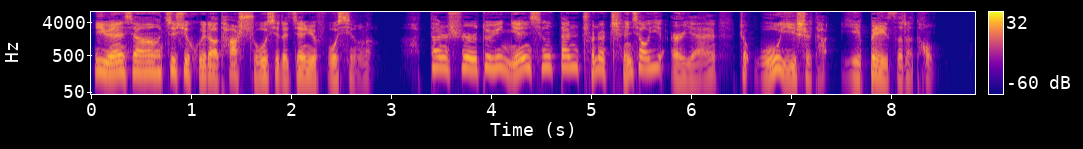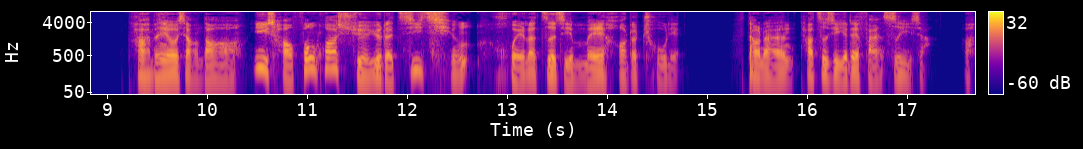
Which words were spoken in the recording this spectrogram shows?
易元香继续回到他熟悉的监狱服刑了但是对于年轻单纯的陈孝义而言，这无疑是他一辈子的痛。他没有想到，一场风花雪月的激情毁了自己美好的初恋。当然，他自己也得反思一下啊，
